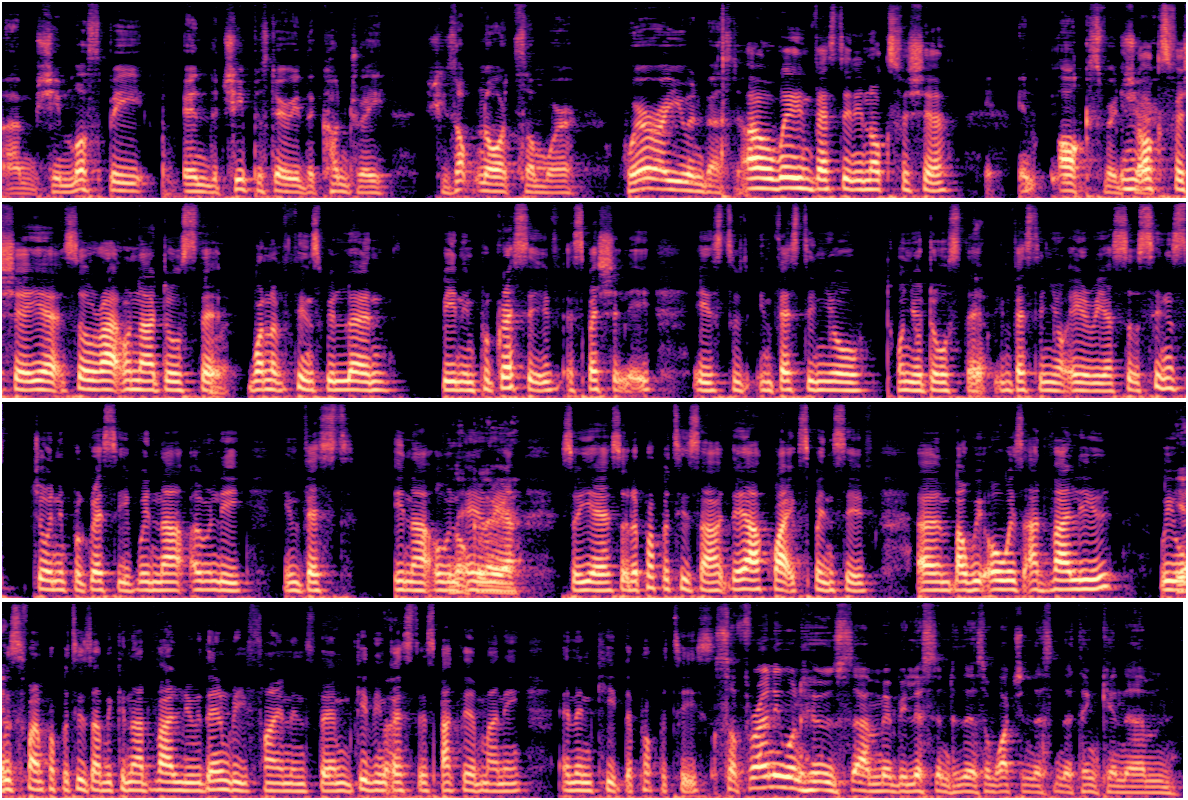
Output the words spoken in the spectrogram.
um, she must be in the cheapest area of the country. She's up north somewhere. Where are you investing? Oh, we're investing in Oxfordshire. in Oxfordshire. In Oxfordshire, yeah. So right on our doorstep. One of the things we learn being in progressive, especially, is to invest in your on your doorstep, invest in your area. So since joining progressive, we now only invest in our own area. area. So yeah, so the properties are they are quite expensive, um, but we always add value. We always find properties that we can add value, then refinance them, give investors back their money, and then keep the properties. So for anyone who's um, maybe listening to this or watching this and they're thinking, um,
